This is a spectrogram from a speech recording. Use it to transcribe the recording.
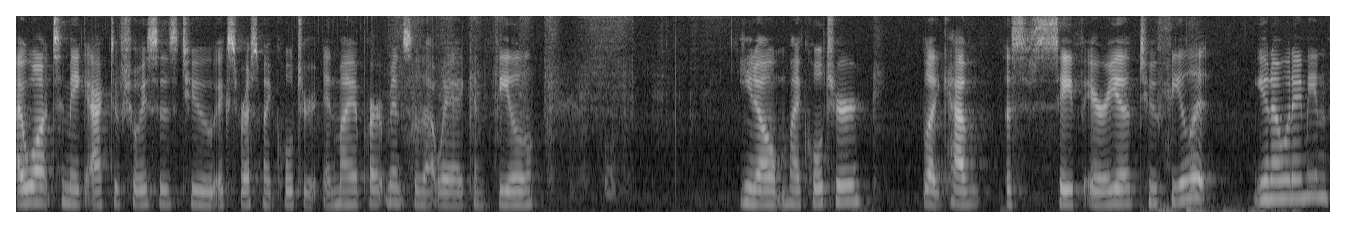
I want to make active choices to express my culture in my apartment so that way I can feel you know my culture like have a safe area to feel it. You know what I mean?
